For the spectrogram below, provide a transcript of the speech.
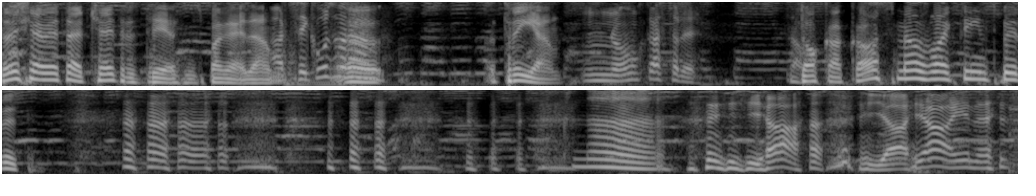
Trešajā vietā ir četras dziesmas pagaidām. Ar cik uzvarām? Uh, trijām. Nu, kas tur ir? Dokā kā smells like teen spirit. Nē, jā, jā, jā, Ines.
